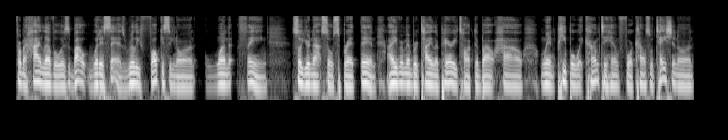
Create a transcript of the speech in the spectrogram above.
from a high level is about what it says really focusing on one thing so you're not so spread thin. I even remember Tyler Perry talked about how when people would come to him for consultation on,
